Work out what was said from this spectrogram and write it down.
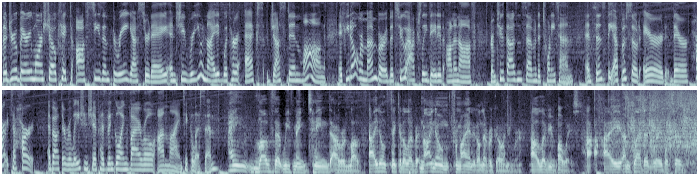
The Drew Barrymore show kicked off season three yesterday, and she reunited with her ex, Justin Long. If you don't remember, the two actually dated on and off from 2007 to 2010. And since the episode aired, their heart to heart about their relationship has been going viral online. Take a listen. I love that we've maintained our love. I don't think it'll ever, I know from my end it'll never go anywhere. I'll love you always. I, I, I'm glad that we're able to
